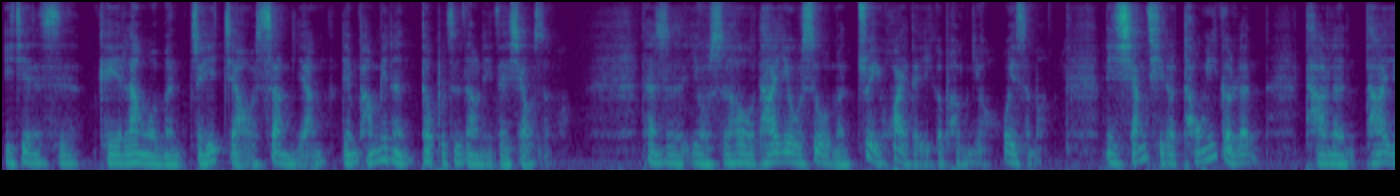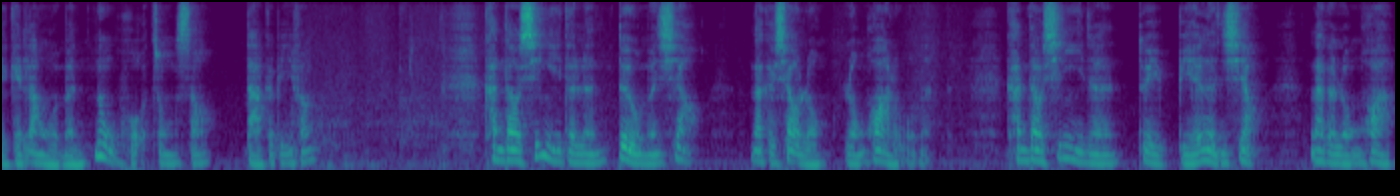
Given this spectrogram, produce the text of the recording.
一件事。可以让我们嘴角上扬，连旁边的人都不知道你在笑什么。但是有时候他又是我们最坏的一个朋友。为什么？你想起了同一个人，他人他也可以让我们怒火中烧。打个比方，看到心仪的人对我们笑，那个笑容融化了我们；看到心仪的人对别人笑，那个融化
